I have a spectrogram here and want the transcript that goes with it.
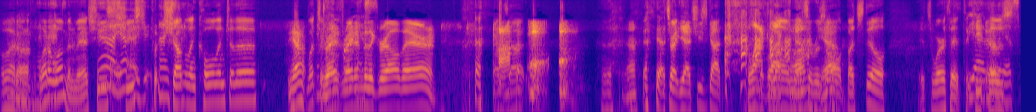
What a what a woman, man. She's Yeah, yeah, she's put, nice to- shoveling coal into the Yeah, What's it- right right into the grill there and That's That's right. Yeah, she's got black Black lung as a result, yeah. but still, it's worth it to Yeah, keep it those is.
